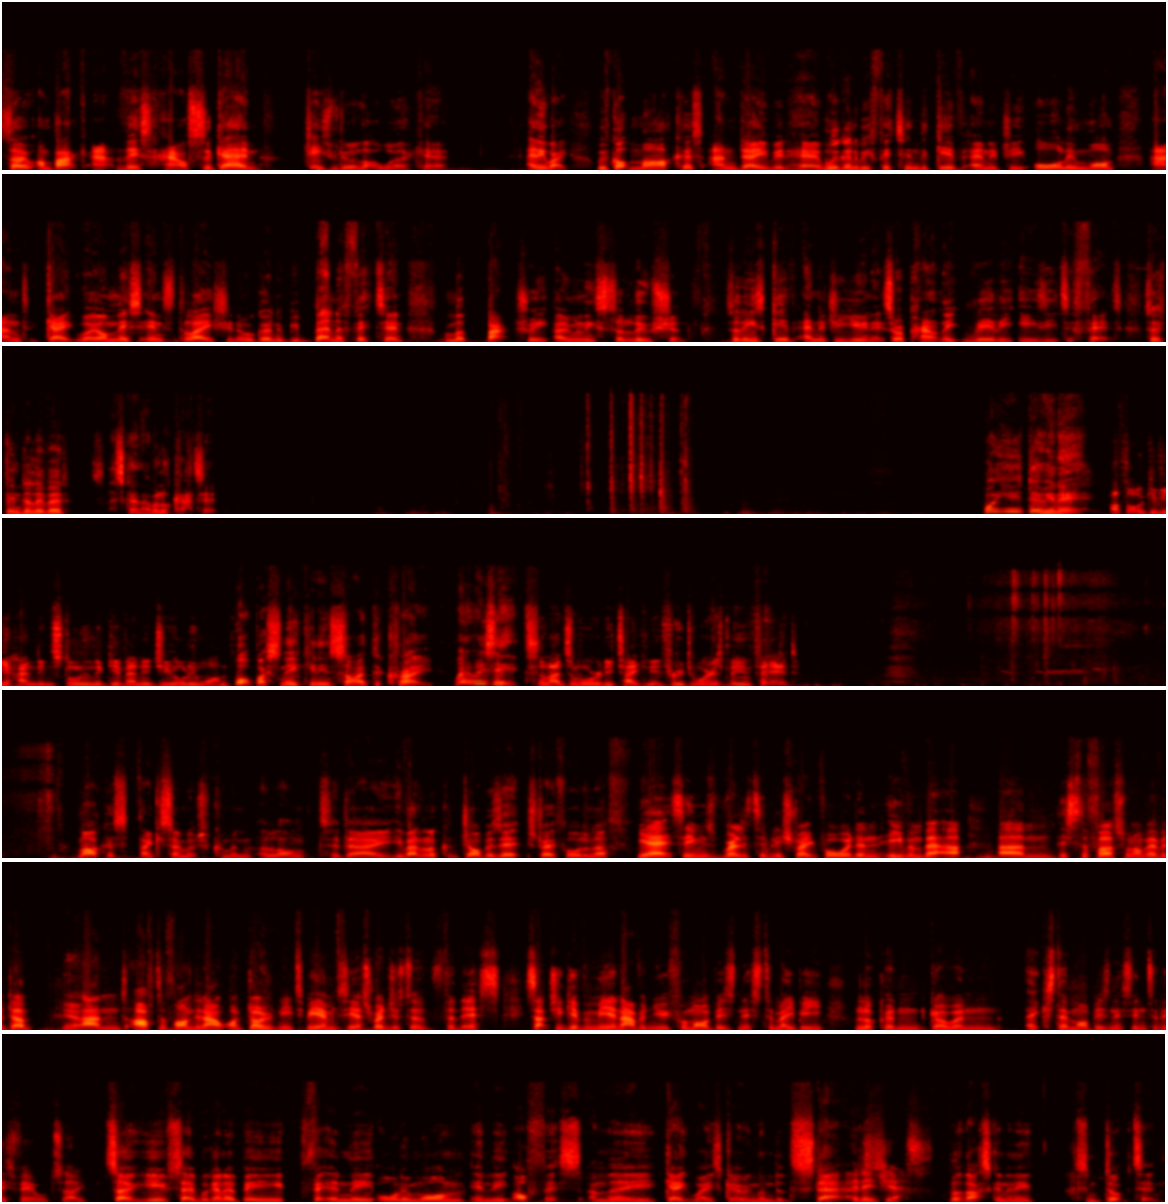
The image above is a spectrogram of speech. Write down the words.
So I'm back at this house again. Geez, we do a lot of work here. Anyway, we've got Marcus and David here. We're going to be fitting the GivEnergy all-in-one and gateway on this installation. We're going to be benefiting from a battery-only solution. So these GivEnergy units are apparently really easy to fit. So it's been delivered. So let's go and have a look at it. What are you doing here? I thought I'd give you a hand installing the GivEnergy all-in-one. What, by sneaking inside the crate? Where is it? The lads have already taken it through to where it's being fitted. Marcus, thank you so much for coming along today. You've had a look at the job, is it straightforward enough? Yeah, it seems relatively straightforward and even better. Um, this is the first one I've ever done. Yeah. And after finding out I don't need to be MCS registered for this, it's actually given me an avenue for my business to maybe look and go and extend my business into this field. So So you've said we're going to be fitting the all-in-one in the office and the gateways going under the stairs. it is, yes. But that's going to need some ducting.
